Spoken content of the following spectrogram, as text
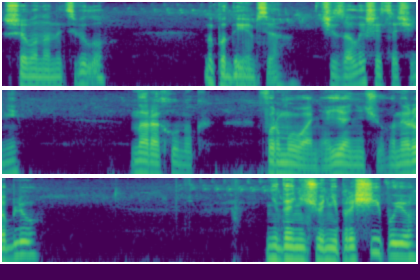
ще воно не цвіло. Ну, подивимося, чи залишиться, чи ні. На рахунок формування я нічого не роблю. Ніде нічого ні прищіпую,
